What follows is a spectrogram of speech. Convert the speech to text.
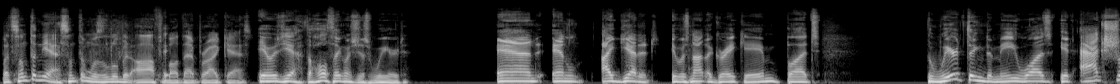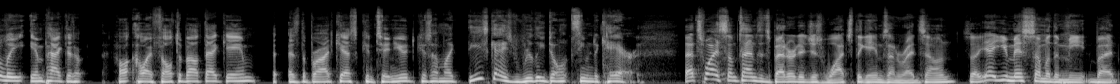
But something, yeah, something was a little bit off about that broadcast. It was yeah, the whole thing was just weird. And and I get it. It was not a great game, but the weird thing to me was it actually impacted how, how I felt about that game as the broadcast continued because I'm like these guys really don't seem to care. That's why sometimes it's better to just watch the games on Red Zone. So yeah, you miss some of the meat, but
